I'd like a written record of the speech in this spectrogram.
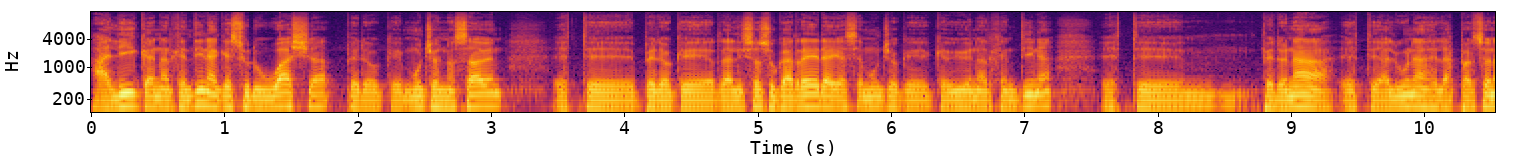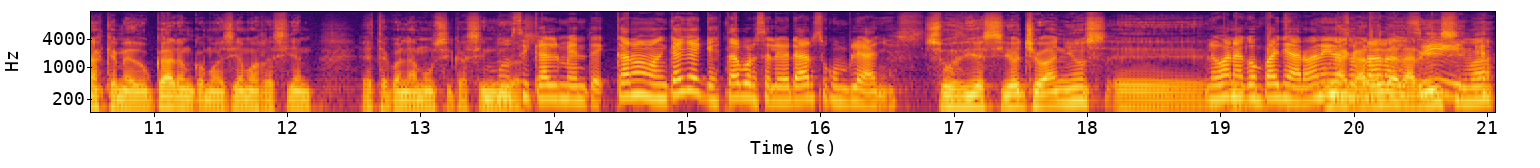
Alika en Argentina, que es uruguaya, pero que muchos no saben, este, pero que realizó su carrera y hace mucho que, que vive en Argentina. Este, pero nada, este, algunas de las personas que me educaron, como decíamos recién, este, con la música, sin duda. Musicalmente. Carmen Mancaya, que está por celebrar su cumpleaños. Sus 18 años. eh, Los van a acompañar, van a ir una a soplar carrera sí. larguísima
